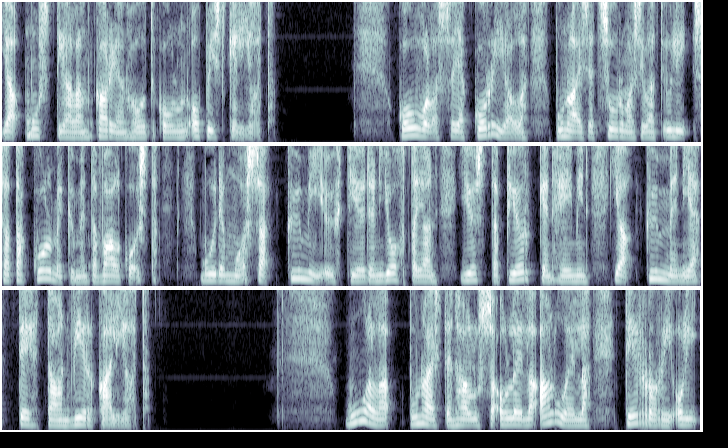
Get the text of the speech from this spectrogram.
ja Mustialan karjanhoitokoulun opiskelijoita. Kouvolassa ja Korjalla punaiset surmasivat yli 130 valkoista, muiden muassa kymiyhtiöiden johtajan Jöstä Björkenheimin ja kymmeniä tehtaan virkailijoita. Muualla punaisten hallussa olleilla alueilla terrori oli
